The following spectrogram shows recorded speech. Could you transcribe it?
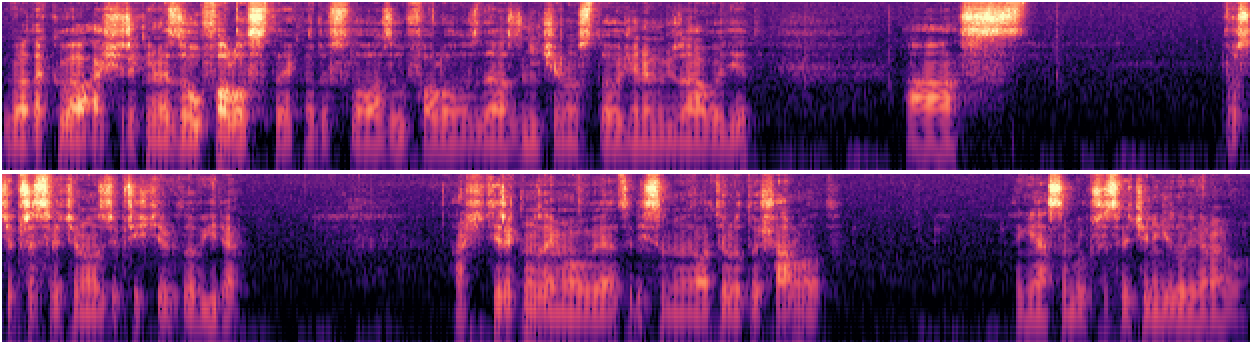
byla taková až řekněme zoufalost, jako doslova zoufalost a zničenost toho, že nemůžu závodit a s, prostě přesvědčenost, že příští rok to vyjde. A ještě ti řeknu zajímavou věc, když jsem letěl do toho Charlotte, tak já jsem byl přesvědčený, že to vyhraju.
